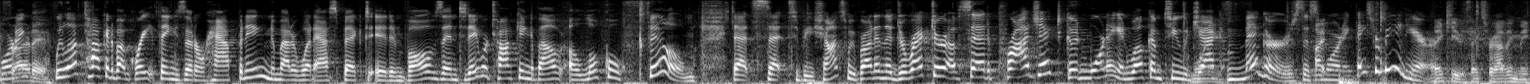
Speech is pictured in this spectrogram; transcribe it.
morning. Friday. We love talking about great things that are happening, no matter what aspect it involves. And today we're talking about a local film that's set to be shot. So we brought in the director of said project. Good morning and welcome to Jack Meggers this Hi. morning. Thanks for being here. Thank you. Thanks for having me.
